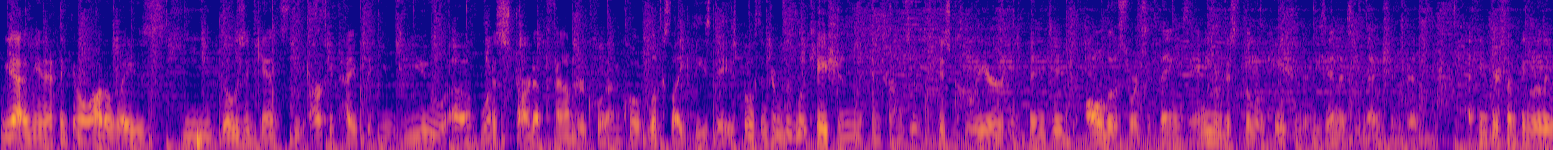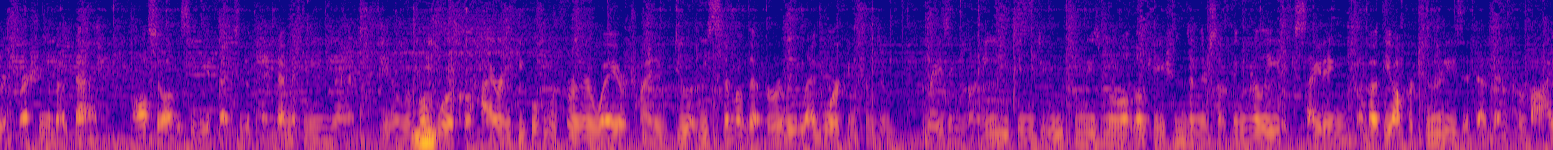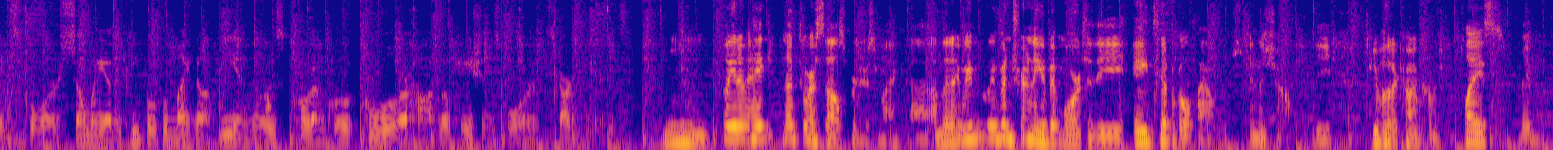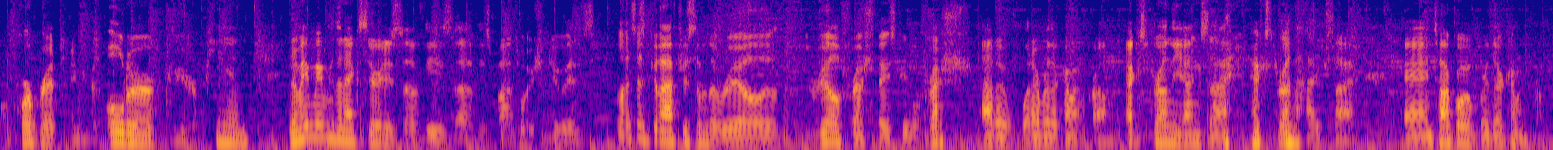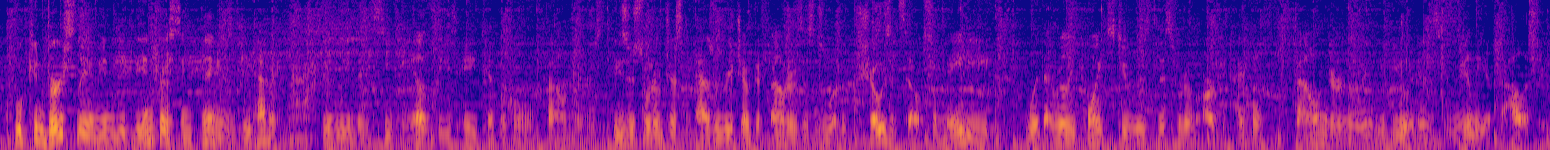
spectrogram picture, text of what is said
Yeah, I mean, I think in a lot of ways he goes against the archetype that you view of what a startup founder, quote unquote, looks like these days, both in terms of location, in terms of his career, his vintage, all those sorts of things, and even just the location that he's in, as you mentioned. And I think there's something really refreshing about that. Also, obviously, the effects of the pandemic mean that you know remote mm-hmm. work or hiring people who are further away or trying to do at least some of the early legwork in terms of raising money you can do from these remote locations. And there's something really exciting about the opportunities that that then provides for so many other people who might not be in those quote unquote cool or hot locations for start communities. Mm-hmm. Well, you know, hey, note to ourselves, producer Mike. Uh, on the we've, we've been trending a bit more to the atypical founders in the show. The people that are coming from a different place, maybe more corporate, maybe a bit older, maybe European. You know, maybe, maybe for the next series of these uh, these pods, what we should do is let's just go after some of the real, real fresh-faced people, fresh out of whatever they're coming from, extra on the young side, extra on the hype side, and talk about where they're coming from. Well, conversely, I mean, the, the, interesting thing is we haven't actively been seeking out these atypical founders. These are sort of just as we reach out to founders, this is what shows itself. So maybe what that really points to is this sort of archetypal founder, the way that we view it, is really a fallacy.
